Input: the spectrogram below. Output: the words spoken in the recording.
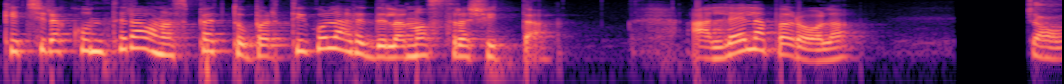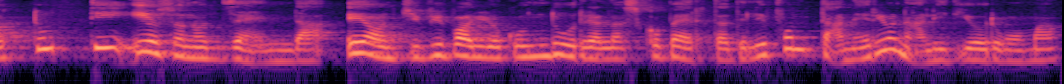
che ci racconterà un aspetto particolare della nostra città. A lei la parola. Ciao a tutti, io sono Zenda e oggi vi voglio condurre alla scoperta delle fontane rionali di Roma,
